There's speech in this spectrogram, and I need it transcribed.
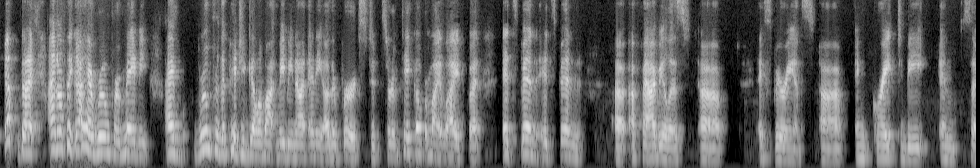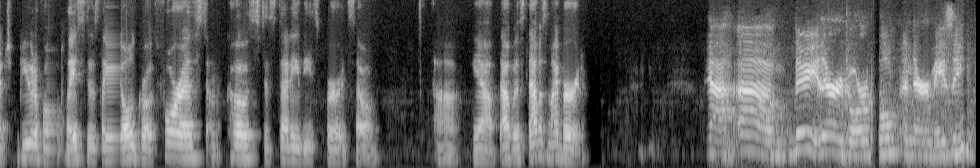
but I don't think I have room for maybe I have room for the pigeon guillemot, maybe not any other birds to sort of take over my life. But it's been it's been a, a fabulous uh, experience uh, and great to be in such beautiful places, like old growth forest on the coast to study these birds. So uh, yeah, that was that was my bird. Yeah, um, they they're adorable and they're amazing.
